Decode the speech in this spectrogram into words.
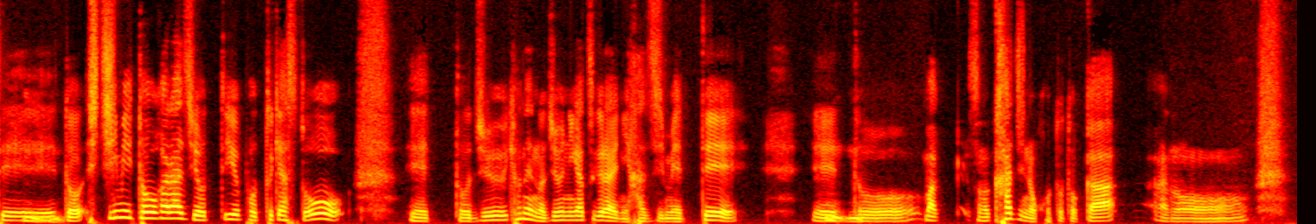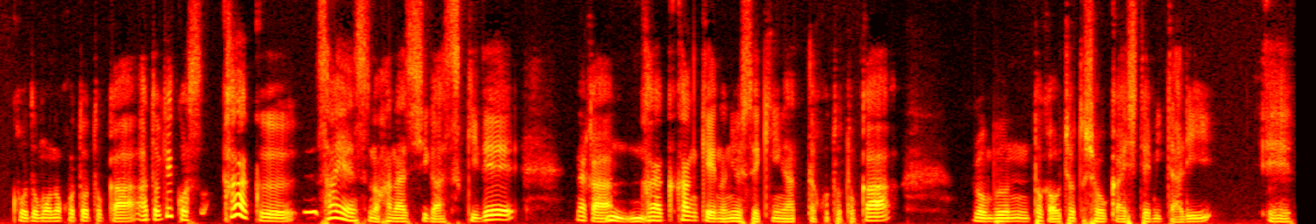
で、うんえっと、七味唐辛ラジオっていうポッドキャストを、えっと、10去年の12月ぐらいに始めて、えっと、まあ、その家事のこととか、あのー子供のこととか、あと結構す科学、サイエンスの話が好きで、なんか科学関係のニュースで気になったこととか、論文とかをちょっと紹介してみたり、えっ、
